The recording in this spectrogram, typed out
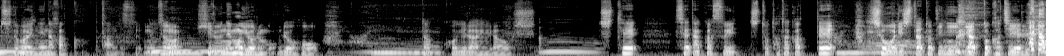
ちの場合寝なかったんですよね。うん。その昼寝も夜も両方抱っこゆらゆらをしうん。して背中スイッチと戦ってはい勝利した時にやっと勝ち得るっていう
